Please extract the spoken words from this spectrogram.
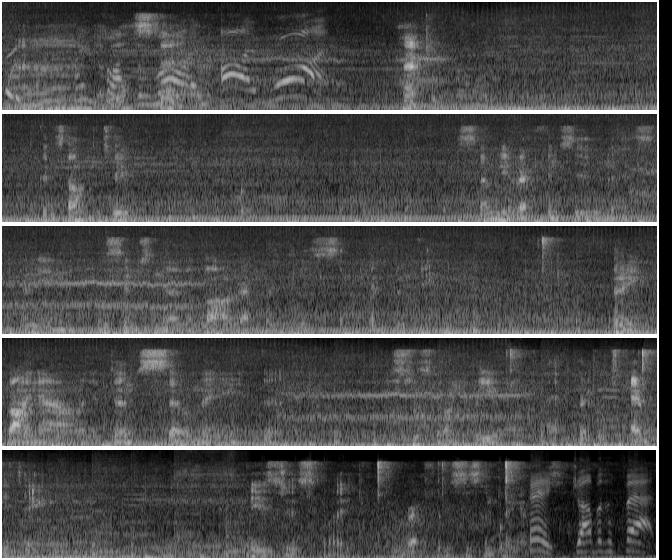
I And I lost it. I won. Huh. Good song too. So many references in this. I mean, The Simpsons has a lot of references to everything. I mean, by now they've done so many that it's just unreal. Like, Pretty much everything is just like a reference to something else. Hey, else. Jabba the Fat.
